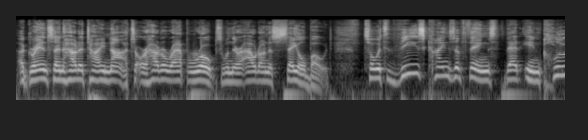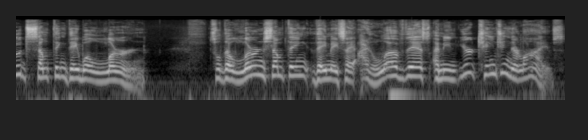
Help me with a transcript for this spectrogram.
a grandson how to tie knots or how to wrap ropes when they're out on a sailboat. So it's these kinds of things that include something they will learn. So they'll learn something. They may say, I love this. I mean, you're changing their lives.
